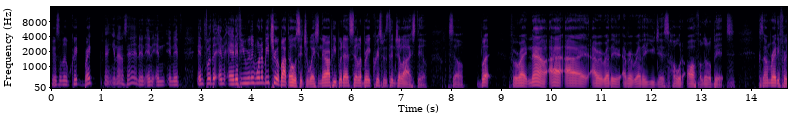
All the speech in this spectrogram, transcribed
Give us a little quick break. You know what I'm saying? And and and, and if and for the and, and if you really want to be true about the whole situation, there are people that celebrate Christmas in July still. So, but for right now, I I I would rather I would rather you just hold off a little bit, cause I'm ready for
